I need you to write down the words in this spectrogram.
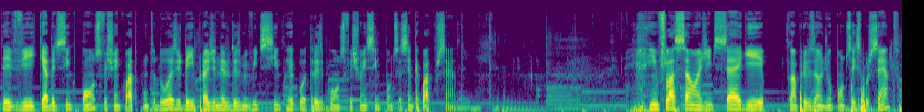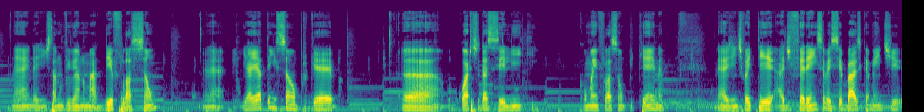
teve queda de 5 pontos, fechou em 4,12%, e o DI para janeiro de 2025 recuou 13 pontos, fechou em 5,64%. Inflação, a gente segue com a previsão de 1,6%, né? a gente está vivendo uma deflação, né? E aí atenção, porque uh, o corte da Selic com uma inflação pequena né, a gente vai ter a diferença vai ser basicamente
